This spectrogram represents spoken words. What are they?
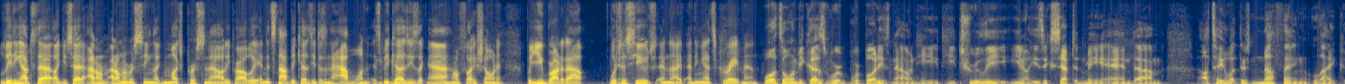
Leading up to that, like you said, I don't I don't remember seeing like much personality probably, and it's not because he doesn't have one. It's because he's like, eh, I don't feel like showing it. But you brought it out, which Yeah. is huge, and I, I think that's great, man. Well, it's only because we're we're buddies now, and he he truly, you know, he's accepted me, and um, I'll tell you what, there's nothing like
